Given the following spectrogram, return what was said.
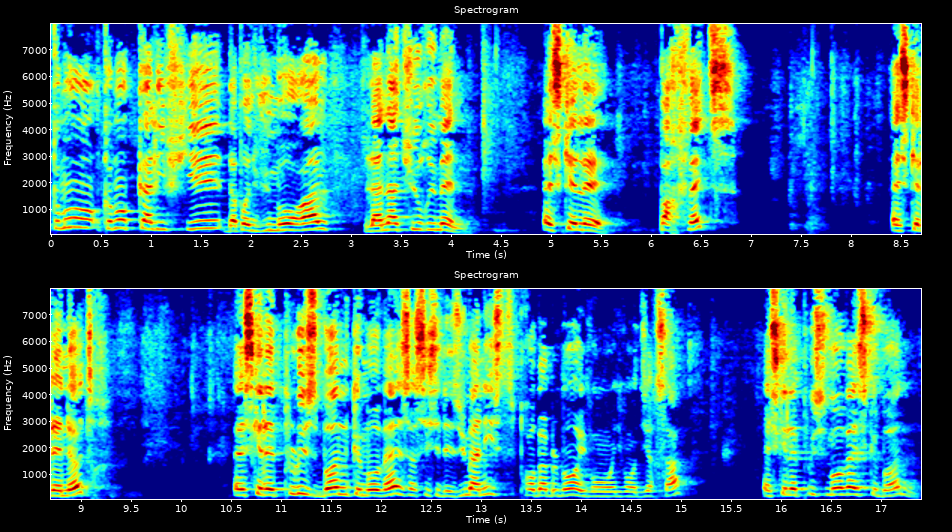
comment, qualifier d'un point de vue moral la nature humaine? Est-ce qu'elle est parfaite? Est-ce qu'elle est neutre? Est-ce qu'elle est plus bonne que mauvaise? Si c'est des humanistes, probablement ils vont, ils vont dire ça. Est-ce qu'elle est plus mauvaise que bonne?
